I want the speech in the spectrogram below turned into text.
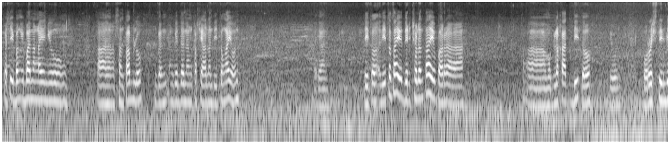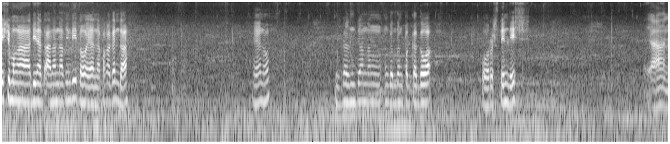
Kasi ibang iba na ngayon yung ah, San Pablo. Ang, gan- ang ganda ng pasyalan dito ngayon. Ayan. Dito dito tayo, diretso lang tayo para ah, maglakad dito. Yun. Puro stainless yung mga dinadaanan natin dito. Ayan, napakaganda. Ayan oh. Ang ganda ng ang gandang pagkagawa. Puro stainless. Ayan.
